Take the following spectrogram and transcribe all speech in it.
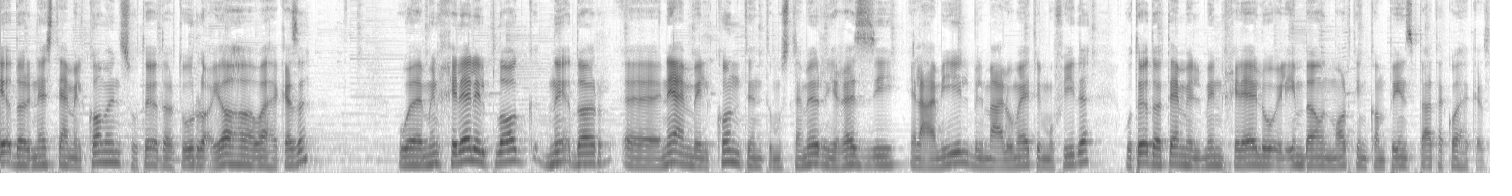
يقدر الناس تعمل comments وتقدر تقول رأيها وهكذا. ومن خلال ال blog نقدر آه، نعمل content مستمر يغذي العميل بالمعلومات المفيدة وتقدر تعمل من خلاله ال inbound marketing campaigns بتاعتك وهكذا.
